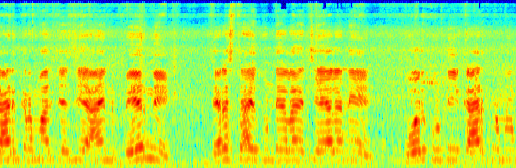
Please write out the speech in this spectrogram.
కార్యక్రమాలు చేసి ఆయన పేరుని చిరస్థాయికి ఉండేలా చేయాలని కోరుకుంటూ ఈ కార్యక్రమం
